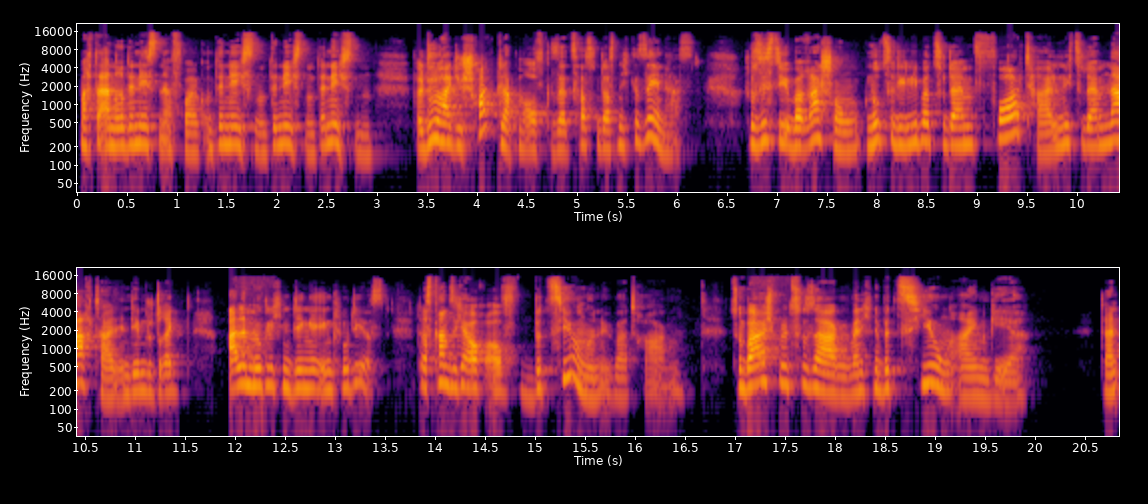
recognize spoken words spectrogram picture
macht der andere den nächsten Erfolg und den nächsten und den nächsten und den nächsten. Weil du halt die Scheuklappen aufgesetzt hast und das nicht gesehen hast. Du siehst die Überraschung, nutze die lieber zu deinem Vorteil und nicht zu deinem Nachteil, indem du direkt alle möglichen Dinge inkludierst. Das kann sich auch auf Beziehungen übertragen. Zum Beispiel zu sagen, wenn ich eine Beziehung eingehe, dann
